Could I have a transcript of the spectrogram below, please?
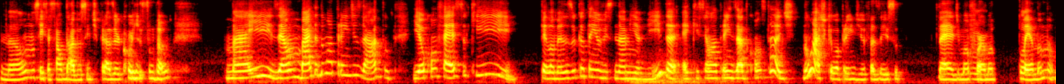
não, não sei se é saudável sentir prazer com isso, não, mas é um baita de um aprendizado, e eu confesso que pelo menos o que eu tenho visto na minha vida é que isso é um aprendizado constante. Não acho que eu aprendi a fazer isso né, de uma hum. forma plena, não.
